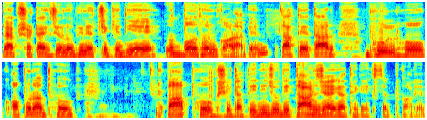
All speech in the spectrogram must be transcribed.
ব্যবসাটা একজন অভিনেত্রীকে দিয়ে উদ্বোধন করাবেন, তাতে তার ভুল হোক, অপরাধ হোক, পাপ হোক, সেটা তিনি যদি তার জায়গা থেকে অ্যাকসেপ্ট করেন,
